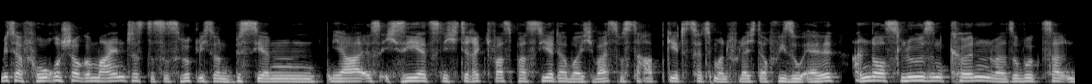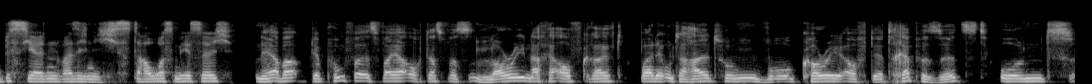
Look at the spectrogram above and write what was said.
metaphorischer gemeint ist, dass es wirklich so ein bisschen, ja, ist, ich sehe jetzt nicht direkt, was passiert, aber ich weiß, was da abgeht. Das hätte man vielleicht auch visuell anders lösen können, weil so wirkt es halt ein bisschen, weiß ich nicht, Star Wars-mäßig. Nee, aber der Punkt war, es war ja auch das, was Laurie nachher aufgreift bei der Unterhaltung, wo Corey auf der Treppe sitzt und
